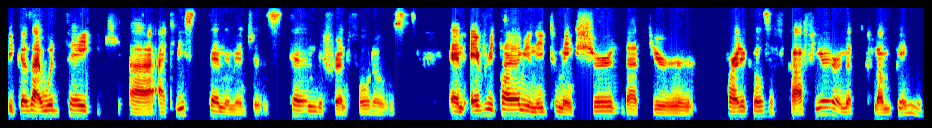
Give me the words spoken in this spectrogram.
because I would take uh, at least 10 images, 10 different photos. And every time you need to make sure that your particles of coffee are not clumping.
